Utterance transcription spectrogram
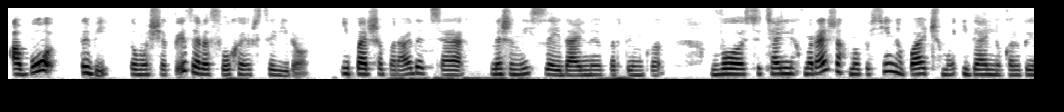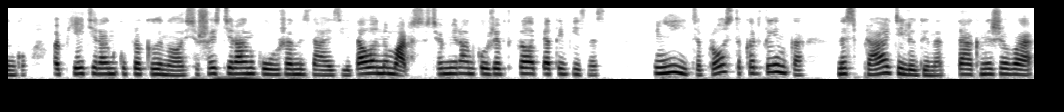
або тобі, тому що ти зараз слухаєш це відео. І перша порада це не женись за ідеальною картинкою. В соціальних мережах ми постійно бачимо ідеальну картинку. О п'ятій ранку прокинулася, о шостій ранку вже не знаю, злітала на Марс, о сьомій ранку вже відкрила п'ятий бізнес. Ну ні, це просто картинка. Насправді людина так не живе.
